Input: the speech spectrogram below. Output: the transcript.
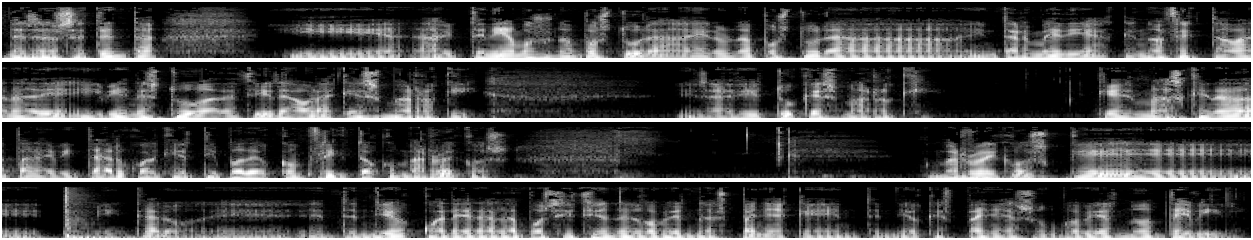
desde los 70 y teníamos una postura, era una postura intermedia que no afectaba a nadie y vienes tú a decir ahora que es marroquí. Es a decir tú que es marroquí. Que es más que nada para evitar cualquier tipo de conflicto con Marruecos. Marruecos que también, claro, eh, entendió cuál era la posición del gobierno de España, que entendió que España es un gobierno débil,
